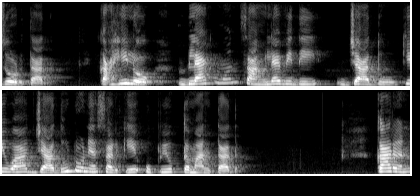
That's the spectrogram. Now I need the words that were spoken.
जोडतात. काही लोक ब्लॅक मून चांगल्या विधी जादू किंवा जादू टोण्यासारखे उपयुक्त मानतात. कारण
